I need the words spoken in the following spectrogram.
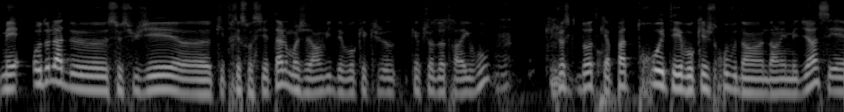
Mais au-delà de ce sujet euh, qui est très sociétal, moi j'ai envie d'évoquer quelque chose, quelque chose d'autre avec vous. Quelque chose d'autre qui n'a pas trop été évoqué, je trouve, dans, dans les médias, c'est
